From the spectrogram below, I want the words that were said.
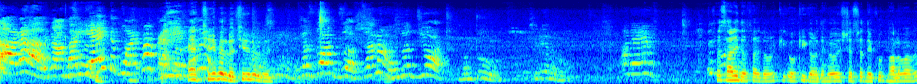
ধরা। ভাই এই তো ভয় পাবে। হ্যাঁ ছিঁড়ে ফেলবে ছিঁড়ে ফেলবে। এগুলো জট জট জানো? এগুলো জট। তো সারি দাও সারি দাও। ও কি ও কি করে? দেখো ওই স্টেজটা দেখুক ভালোভাবে।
